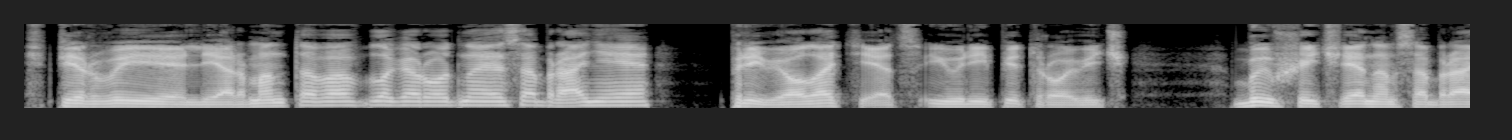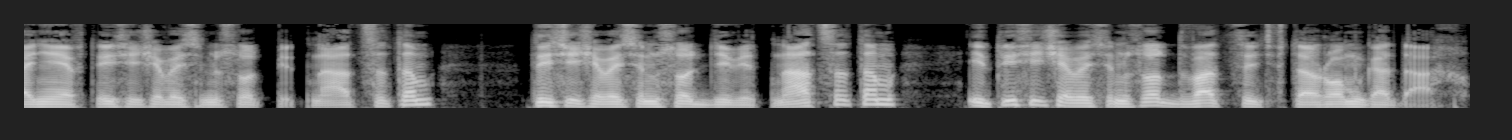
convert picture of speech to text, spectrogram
Впервые Лермонтова в благородное собрание привел отец Юрий Петрович, бывший членом собрания в 1815, 1819 и 1822 годах.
